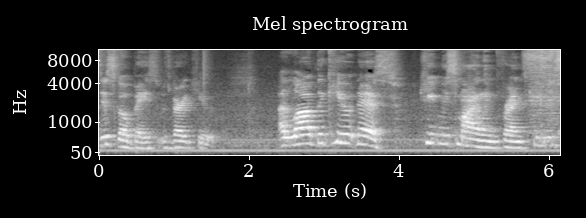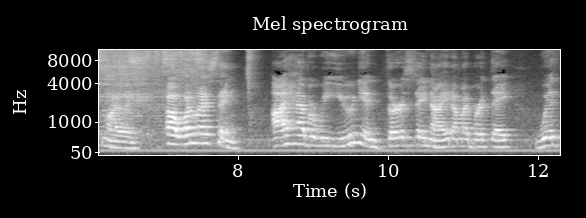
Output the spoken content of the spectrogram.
disco based. It was very cute. I love the cuteness. Keep me smiling, friends. Keep me smiling. Oh, one last thing. I have a reunion Thursday night on my birthday with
